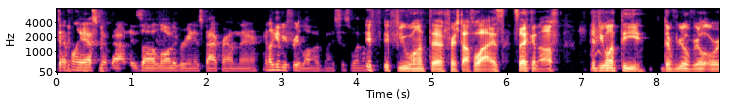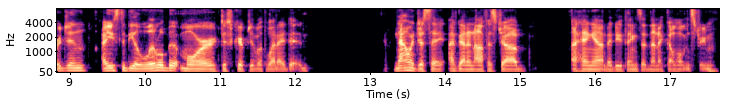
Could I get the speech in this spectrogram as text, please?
definitely ask him about his uh, law degree and his background there, and I'll give you free law advice as well. If if you want the first off lies, second off, if you want the the real real origin, I used to be a little bit more descriptive with what I did. Now I just say I've got an office job, I hang out and I do things, and then I come home and stream.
